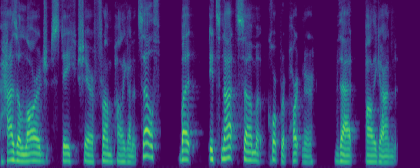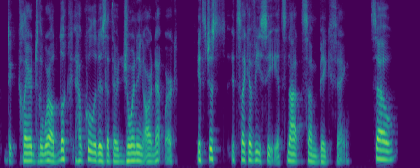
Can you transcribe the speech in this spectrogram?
has a large stake share from Polygon itself, but it's not some corporate partner that Polygon declared to the world, look how cool it is that they're joining our network. It's just, it's like a VC. It's not some big thing. So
